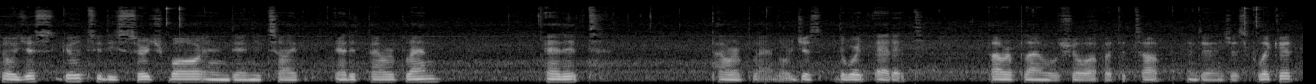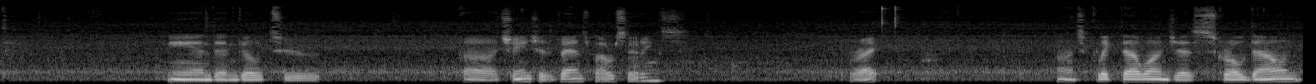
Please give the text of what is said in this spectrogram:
So just go to the search bar and then you type edit power plan edit power plan or just the word edit. Power plan will show up at the top and then just click it. And then go to uh, change advanced power settings. Right once you click that one just scroll down.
